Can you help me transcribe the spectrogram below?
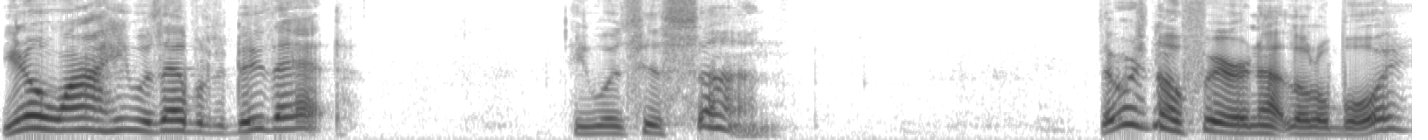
You know why he was able to do that? He was his son. There was no fear in that little boy.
